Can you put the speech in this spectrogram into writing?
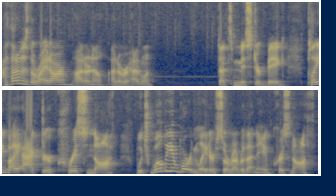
I thought it was the right arm. I don't know. I never had one. That's Mr. Big, played by actor Chris Noth, which will be important later, so remember that name, Chris Noth.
